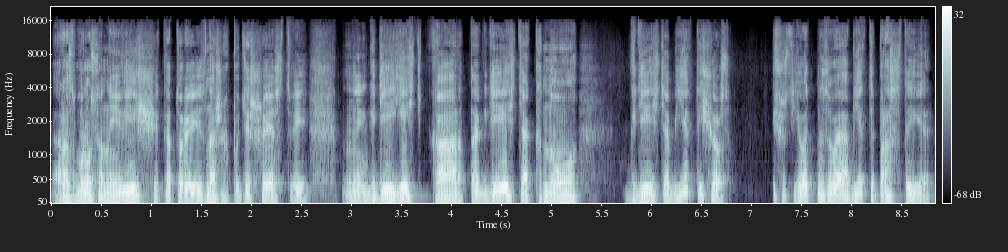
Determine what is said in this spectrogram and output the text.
разбросанные вещи, которые из наших путешествий, где есть карта, где есть окно, где есть объект. Еще раз, еще я вот называю объекты простые.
